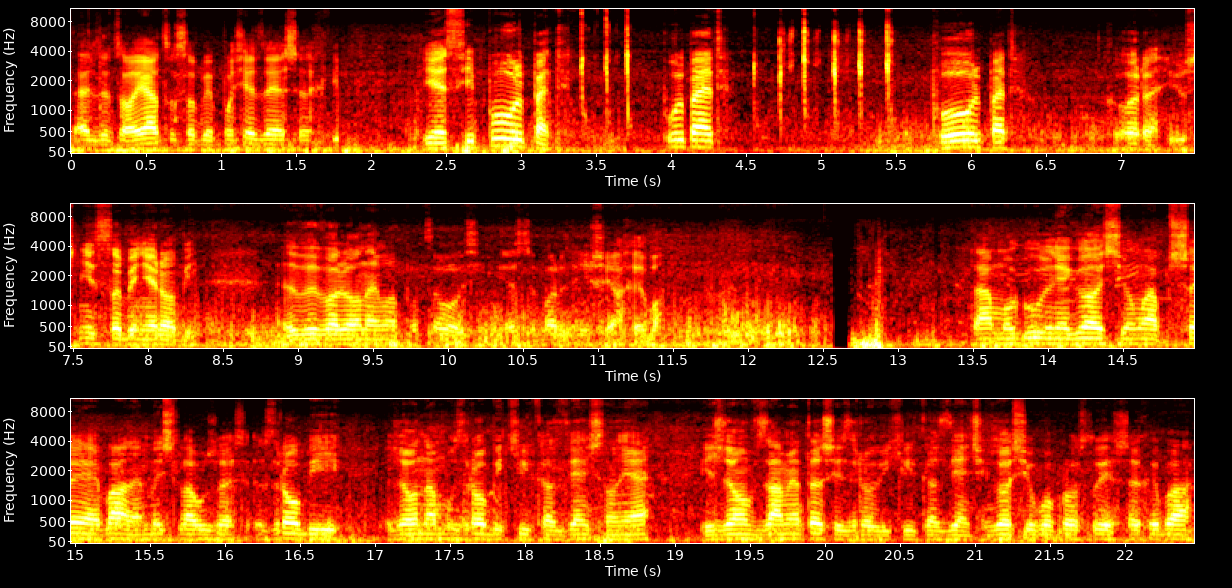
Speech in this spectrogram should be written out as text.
Także co, ja tu sobie posiedzę jeszcze chwilę. Jest i pulpet. Pulpet. Pulpet. Kurde, już nic sobie nie robi. Wywalone ma po całości. Jeszcze bardziej niż ja chyba. Tam ogólnie gościu ma przejebane. Myślał, że zrobi, że ona mu zrobi kilka zdjęć, no nie? I że on w zamian też jej zrobi kilka zdjęć. Gościu po prostu jeszcze chyba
